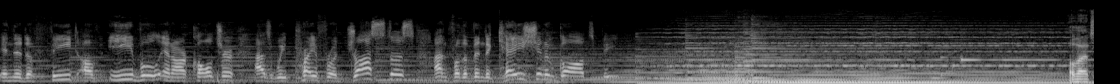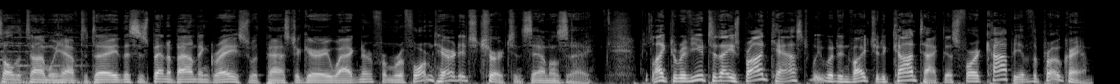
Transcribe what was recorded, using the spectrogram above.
in the defeat of evil in our culture as we pray for justice and for the vindication of God's people. Well, that's all the time we have today. This has been Abounding Grace with Pastor Gary Wagner from Reformed Heritage Church in San Jose. If you'd like to review today's broadcast, we would invite you to contact us for a copy of the program.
